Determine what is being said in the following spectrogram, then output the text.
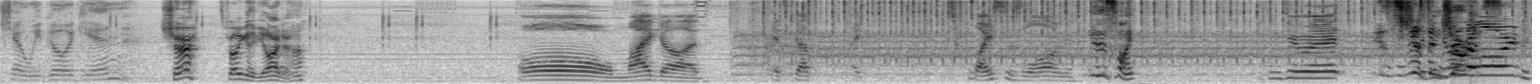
Shall we go again? Sure, it's probably gonna be harder, huh? Oh my god. It's got like twice as long. It's fine. You can do it. It's You just can do it, my endurance. lord.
